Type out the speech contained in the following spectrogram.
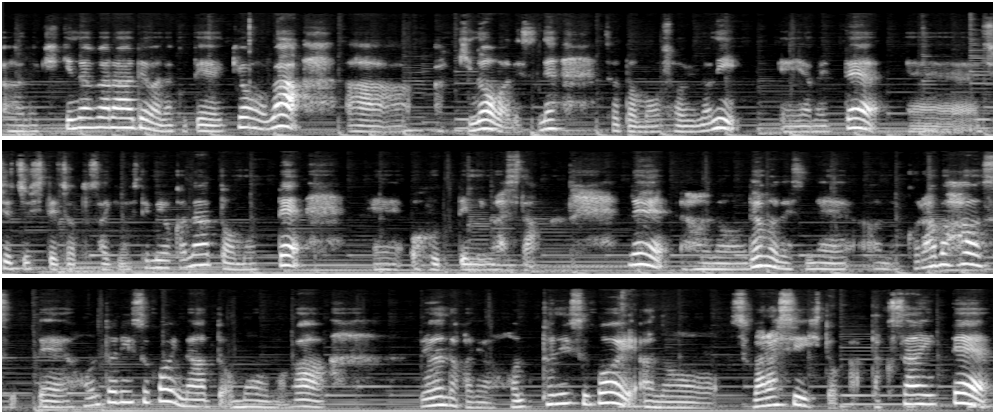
あの聞きながらではなくて今日はあ昨日はですねちょっともうそういうのに、えー、やめて、えー、集中してちょっと作業してみようかなと思って、えー、送ってみました。で、あの、でもですね、あの、クラブハウスって本当にすごいなと思うのが、世の中には本当にすごい、あの、素晴らしい人がたくさんいて、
